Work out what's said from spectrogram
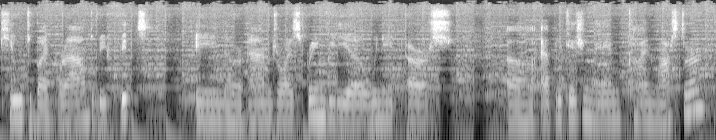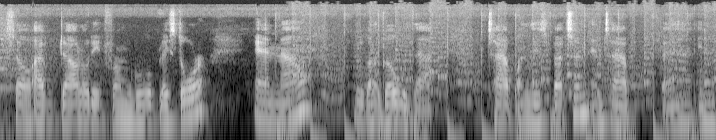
cute background to be fit in our Android screen video we need our uh, application name KineMaster so I've downloaded from Google Play Store. And now we're gonna go with that. Tap on this button and tap uh, in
